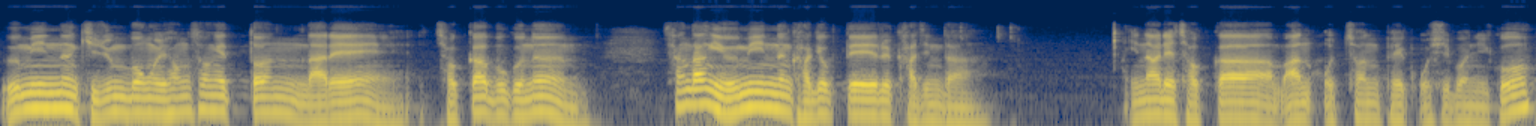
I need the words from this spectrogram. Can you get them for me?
의미 있는 기준봉을 형성했던 날에 저가 부근은 상당히 의미 있는 가격대를 가진다. 이날의 저가 15,150원이고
